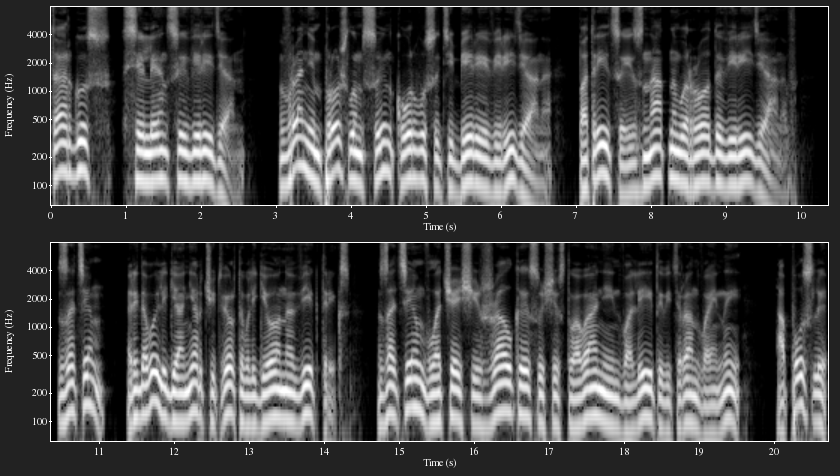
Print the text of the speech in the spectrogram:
Таргус Селенций Веридиан. В раннем прошлом сын Корвуса Тиберия Веридиана – патриция из знатного рода Виридианов. Затем рядовой легионер 4-го легиона Виктрикс, затем влачащий жалкое существование инвалид и ветеран войны, а после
